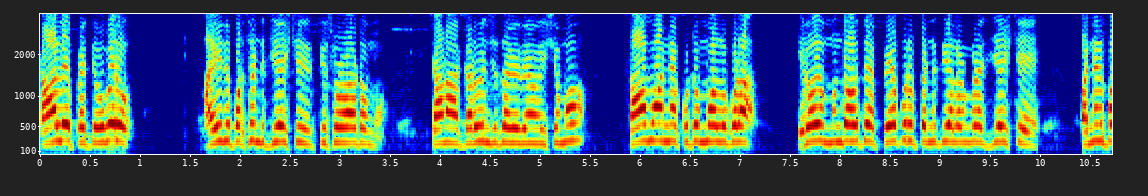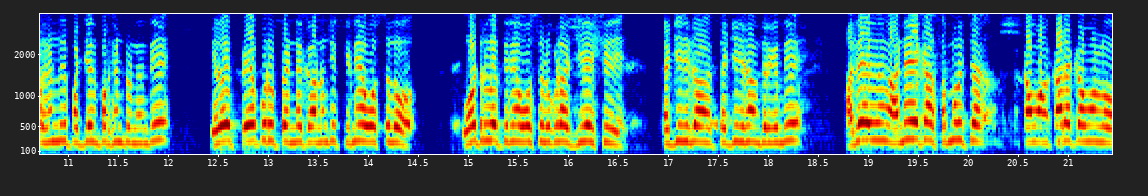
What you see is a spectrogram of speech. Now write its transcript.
కాలే ప్రతి ఒక్కరు ఐదు పర్సెంట్ జిఎస్టీ తీసుకురావడం చాలా గర్వించదగిన విషయము. సామాన్య కుటుంబాలు కూడా ఈరోజు ముందు అయితే పేపరు పెన్ను తీయాలని కూడా జిఎస్టీ పన్నెండు పర్సెంట్ నుంచి పద్దెనిమిది పర్సెంట్ ఉంది ఈరోజు పేపరు పెన్ను కా నుంచి తినే వస్తువులు హోటల్లో తినే వస్తువులు కూడా జిఎస్టీ తగ్గించడం తగ్గించడం జరిగింది. అదేవిధంగా అనేక సమృద్ధ కార్యక్రమంలో కార్యక్రమాలు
